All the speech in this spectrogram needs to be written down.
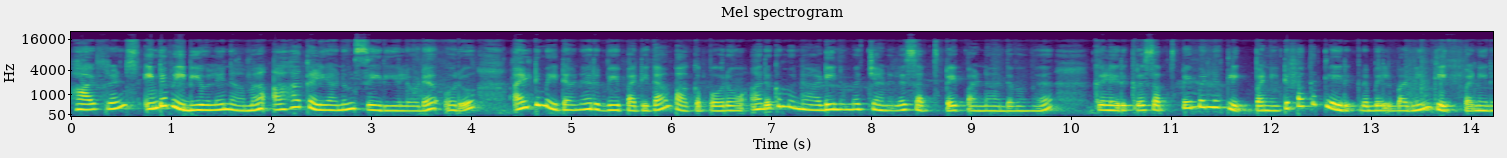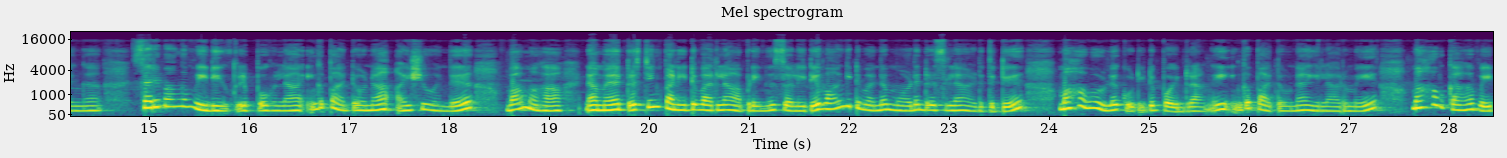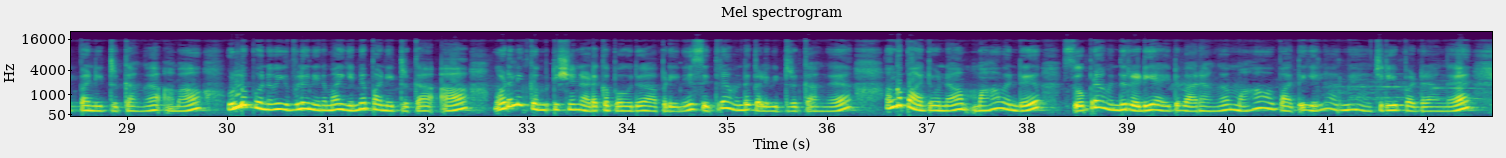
Hi friends இந்த வீடியோவில் நாம் அகா கல்யாணம் சீரியலோட ஒரு அல்டிமேட்டான ரிவ்யூ பற்றி தான் பார்க்க போகிறோம் அதுக்கு முன்னாடி நம்ம சேனலை சப்ஸ்கிரைப் பண்ணாதவங்க கீழே இருக்கிற சப்ஸ்கிரைப் பண்ணை கிளிக் பண்ணிவிட்டு பக்கத்தில் இருக்கிற பெல் பட்டனையும் கிளிக் பண்ணிடுங்க சரி வாங்க வீடியோக்குள்ளே போகலாம். இங்கே பார்த்தோன்னா ஐஷு வந்து வா மகா நம்ம ட்ரெஸ்ஸிங் பண்ணிட்டு வரலாம் அப்படின்னு சொல்லிட்டு வாங்கிட்டு வந்த மாடர்ன் ட்ரெஸ்லாம் எடுத்துட்டு மகாவை உள்ளே கூட்டிகிட்டு போயிடுறாங்க. இங்கே பார்த்தோன்னா எல்லாருமே மகாவுக்காக வெயிட் பண்ணிகிட்ருக்காங்க ஆமாம் உள்ளே போனவன் இவ்வளோ நேரமாக என்ன பண்ணிகிட்ருக்கா ஆ மாடலிங் காம்படிஷன் நடக்க போகுது அப்படின்னு சித்ரா வந்து கழுவிட்டுருக்காங்க. அங்கே பார்த்தோன்னா மகா வந்து சூப்பராக வந்து ரெடி ஆகிட்டு வராங்க. மகாவை பார்த்து எல்லாருமே ஆச்சரியப்படுறாங்க.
